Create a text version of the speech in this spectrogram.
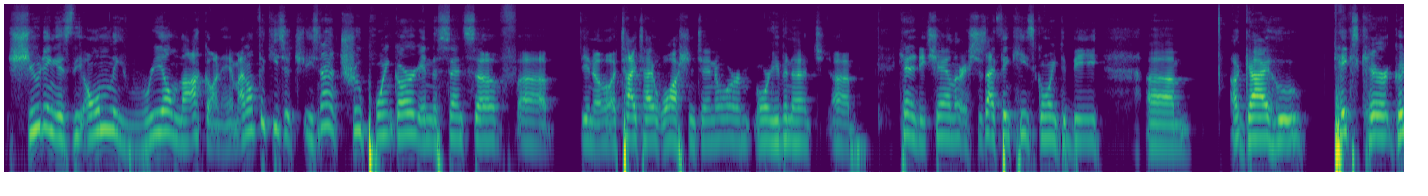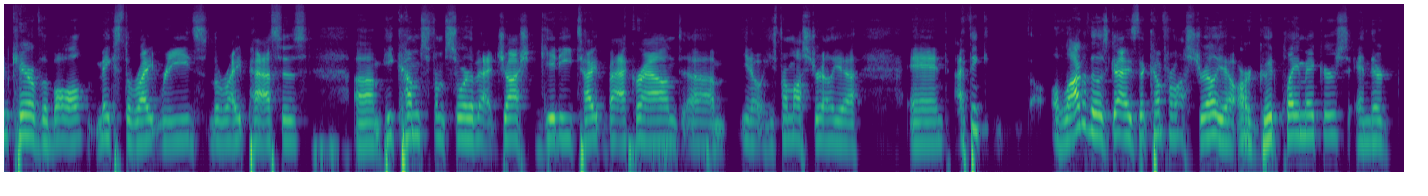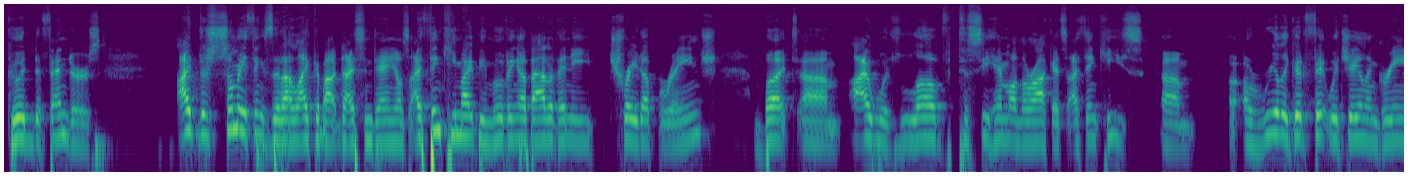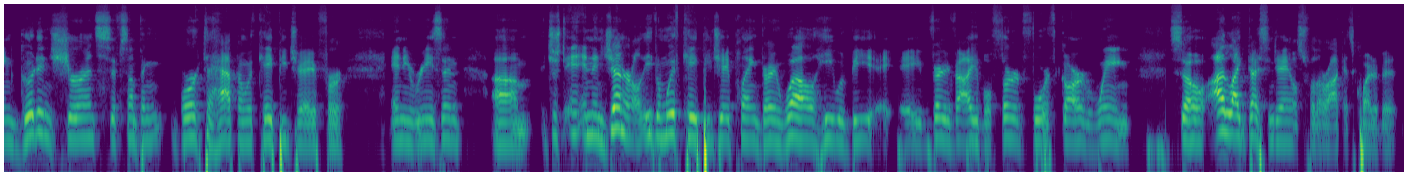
Shooting is the only real knock on him. I don't think he's a he's not a true point guard in the sense of uh, you know a Ty Ty Washington or or even a uh, Kennedy Chandler. It's just I think he's going to be um, a guy who takes care, good care of the ball, makes the right reads, the right passes. Um, he comes from sort of that Josh Giddey type background. Um, you know, he's from Australia, and I think a lot of those guys that come from Australia are good playmakers and they're good defenders. I, there's so many things that I like about Dyson Daniels. I think he might be moving up out of any trade up range, but um, I would love to see him on the Rockets. I think he's um, a really good fit with Jalen Green, good insurance if something were to happen with KPJ for any reason. Um, just and in general, even with KPJ playing very well, he would be a, a, very valuable third, fourth guard wing. So I like Dyson Daniels for the Rockets quite a bit.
